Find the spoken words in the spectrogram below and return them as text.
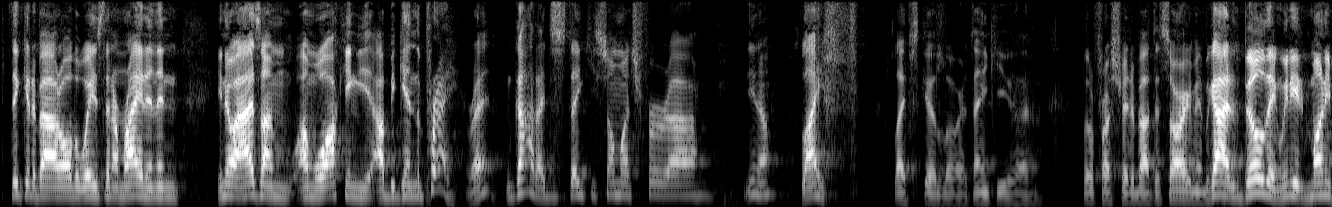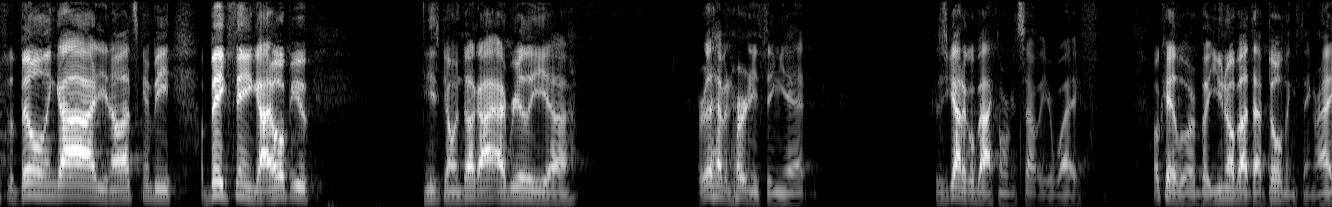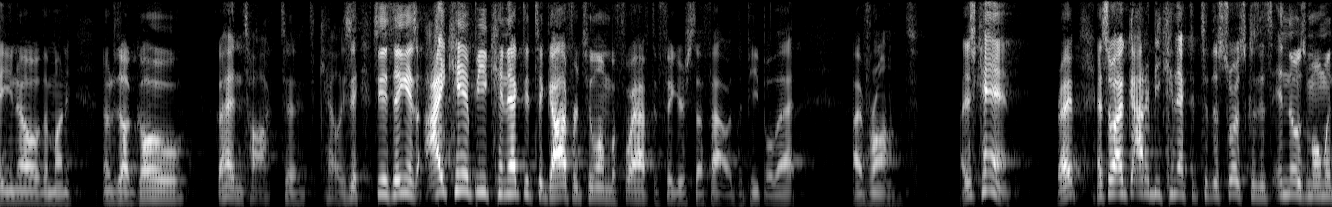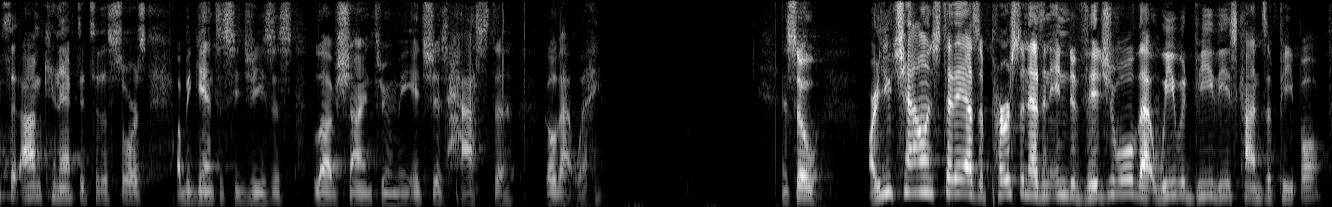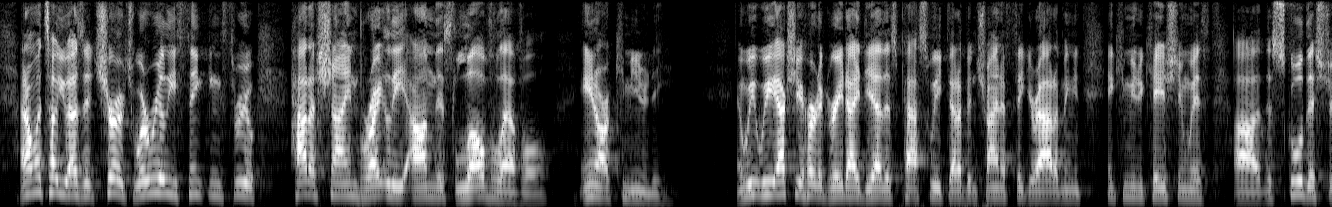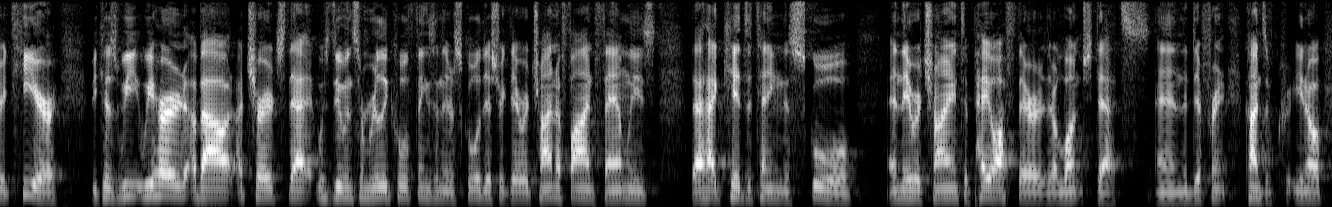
thinking about all the ways that I'm right. And then, you know, as I'm, I'm walking, I begin to pray, right? God, I just thank you so much for, uh, you know, life. Life's good, Lord. Thank you. Uh, a little frustrated about this argument. But God, the building, we need money for the building, God. You know, that's going to be a big thing. God, I hope you. he's going, Doug, I, I really, uh, I really haven't heard anything yet because you got to go back and work this out with your wife. Okay, Lord, but you know about that building thing, right? You know the money. No, Doug, go Go ahead and talk to, to Kelly. See, see, the thing is, I can't be connected to God for too long before I have to figure stuff out with the people that I've wronged. I just can't, right? And so I've got to be connected to the source because it's in those moments that I'm connected to the source, I'll begin to see Jesus' love shine through me. It just has to go that way. And so, are you challenged today as a person, as an individual, that we would be these kinds of people? And I want to tell you, as a church, we're really thinking through how to shine brightly on this love level in our community. And we, we actually heard a great idea this past week that I've been trying to figure out. I've been in, in communication with uh, the school district here because we, we heard about a church that was doing some really cool things in their school district. They were trying to find families that had kids attending this school and they were trying to pay off their, their lunch debts and the different kinds of you know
